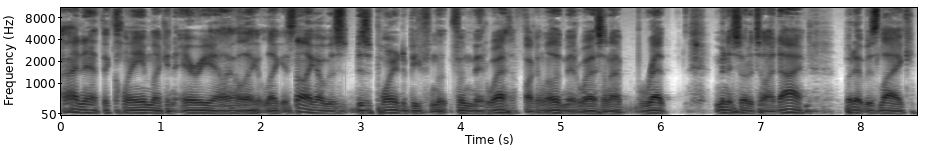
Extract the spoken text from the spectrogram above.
I didn't have to claim like an area. Like like, it's not like I was disappointed to be from the from the Midwest. I fucking love the Midwest, and I rep Minnesota till I die. But it was like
